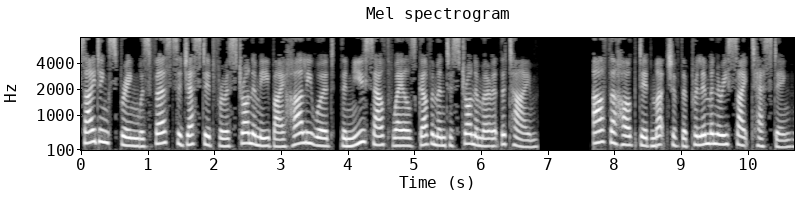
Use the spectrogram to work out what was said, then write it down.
Siding Spring was first suggested for astronomy by Harley Wood, the New South Wales government astronomer at the time. Arthur Hogg did much of the preliminary site testing.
